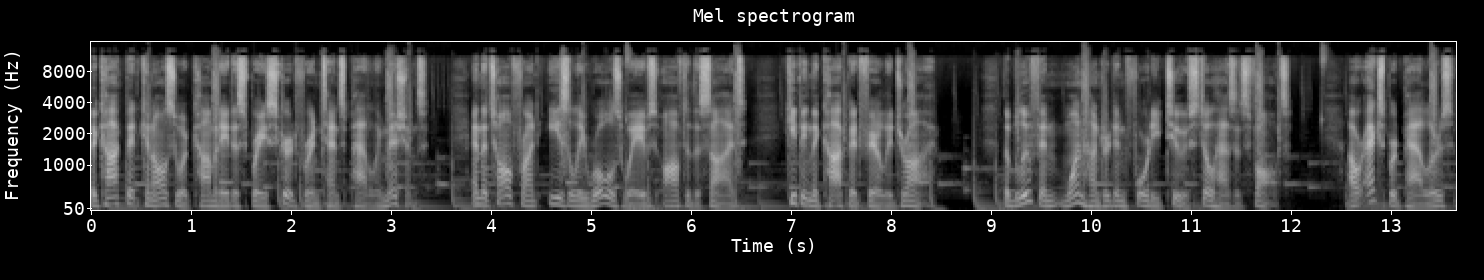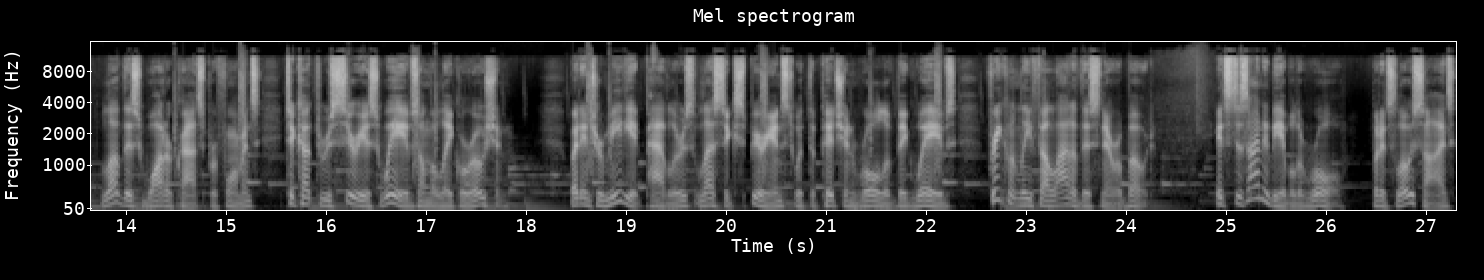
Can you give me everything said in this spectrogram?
The cockpit can also accommodate a spray skirt for intense paddling missions, and the tall front easily rolls waves off to the sides, keeping the cockpit fairly dry. The Bluefin 142 still has its faults. Our expert paddlers love this watercraft's performance to cut through serious waves on the lake or ocean. But intermediate paddlers less experienced with the pitch and roll of big waves frequently fell out of this narrow boat. It's designed to be able to roll, but its low sides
